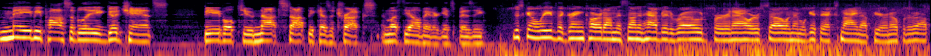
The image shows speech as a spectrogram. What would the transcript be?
maybe, possibly, good chance, be able to not stop because of trucks, unless the elevator gets busy. Just gonna leave the grain cart on this uninhabited road for an hour or so, and then we'll get the X9 up here and open it up.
